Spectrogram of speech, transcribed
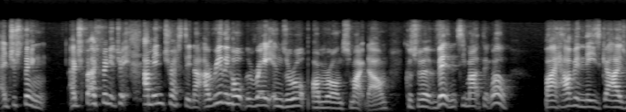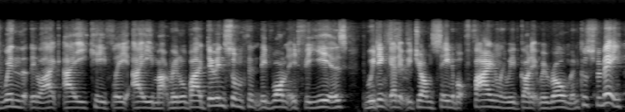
I just think. I just I think it's. I'm interested now. I really hope the ratings are up on Raw and SmackDown because for Vince, he might think, well, by having these guys win that they like, i.e. Keith Lee, i.e. Matt Riddle, by doing something they've wanted for years. We didn't get it with John Cena, but finally we've got it with Roman. Because for me,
